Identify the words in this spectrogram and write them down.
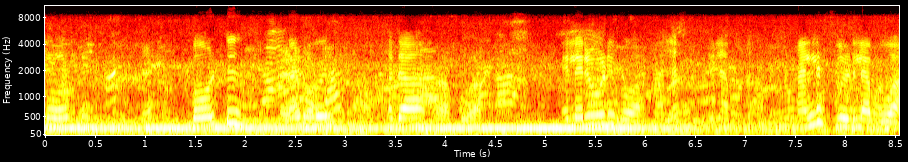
ബോട്ട്? ബോട്ട്? അതാ. എല്ലാരും കൂടി പോവാ. നല്ല സ്പീഡിലാ പോണത്. നല്ല സ്പീഡിലാ പോവാ.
